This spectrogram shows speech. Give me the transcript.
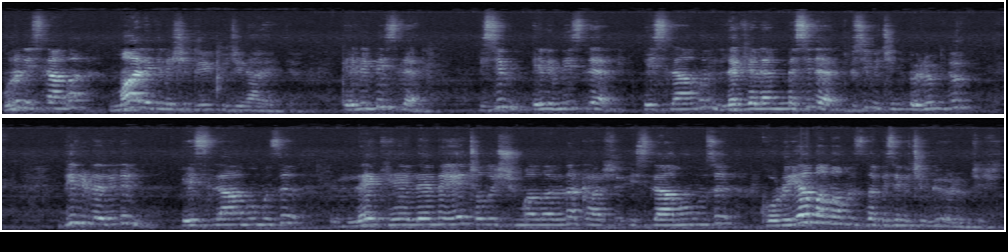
Bunun İslam'a mal edilişi büyük bir cinayettir. Elimizle, bizim elimizle İslam'ın lekelenmesi de bizim için ölümdür. Birilerinin İslam'ımızı lekelemeye çalışmalarına karşı İslam'ımızı koruyamamamız da bizim için bir ölüm çeşididir.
